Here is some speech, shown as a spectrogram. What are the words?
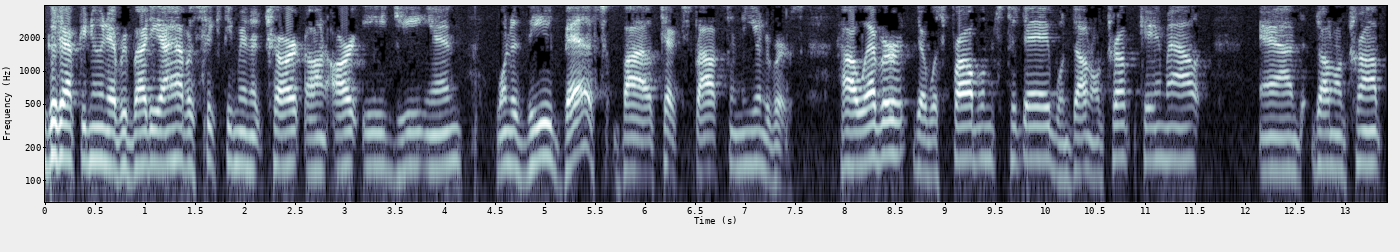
Good afternoon, everybody. I have a 60 minute chart on REGN, one of the best biotech stocks in the universe. However, there was problems today when Donald Trump came out, and Donald Trump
